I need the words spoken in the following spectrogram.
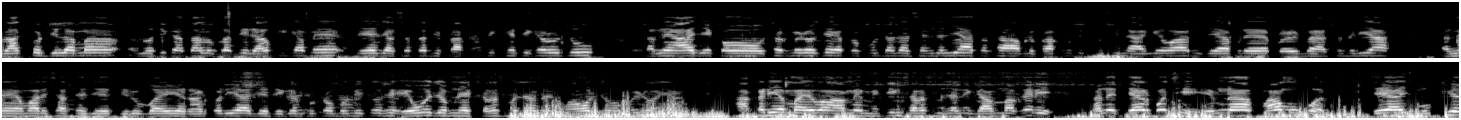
હું રાજકોટ જિલ્લામાં લોધિકા તાલુકાથી રાવકી ગામે બે હજાર સત્તરથી પ્રાકૃતિક ખેતી કરું છું. અને આજ એક અવસર મળ્યો છે પ્રફુલ દાદા સેંજલિયા તથા આપણે પ્રાકૃતિક કૃષિના આગેવાન જે આપણે પ્રવીણભાઈ આસોદરિયા અને અમારી સાથે જે ધીરુભાઈ રણપરિયા જે ડ્રેગન ફ્રૂટનો બગીચો છે, એવો જ અમને એક સરસ મજાનો માહોલ જોવા મળ્યો અહીંયા. આકડિયામાં એવા અમે મિટિંગ સરસ મજાની ગામમાં કરી અને ત્યાર પછી એમના ફાર્મ ઉપર જે આજ મુખ્ય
